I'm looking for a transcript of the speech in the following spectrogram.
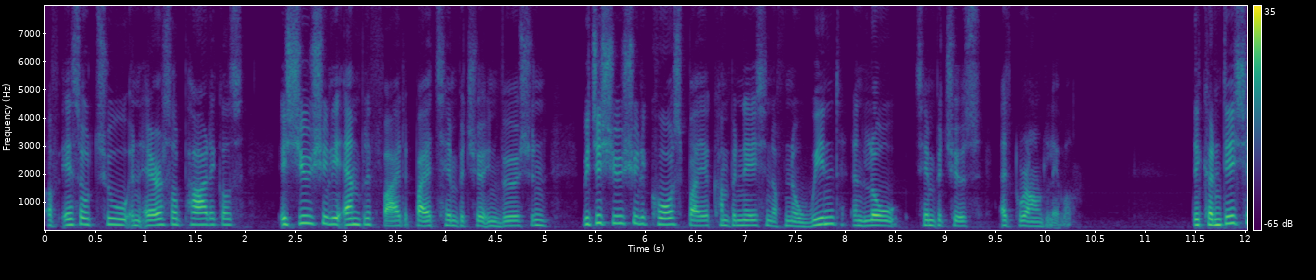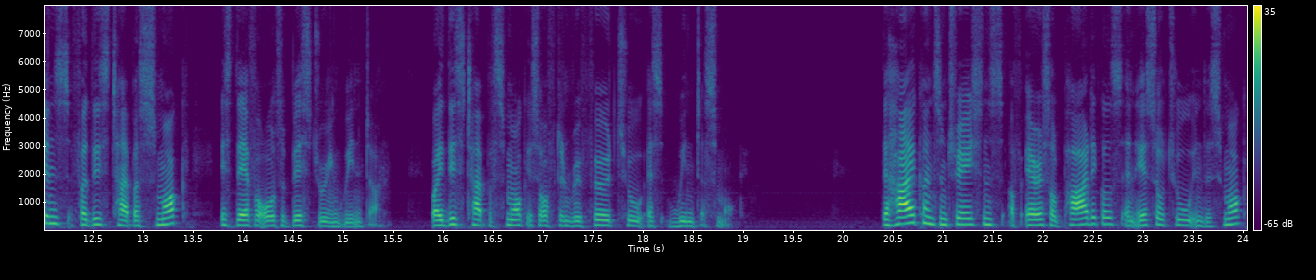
of SO2 and aerosol particles is usually amplified by a temperature inversion, which is usually caused by a combination of no wind and low temperatures at ground level. The conditions for this type of smog is therefore also best during winter why this type of smog is often referred to as winter smog. The high concentrations of aerosol particles and SO2 in the smog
